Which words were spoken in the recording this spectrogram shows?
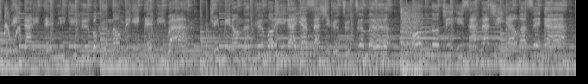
ム左手握る僕の右手には君のぬくもりが優しく包むほんの小さな幸せが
